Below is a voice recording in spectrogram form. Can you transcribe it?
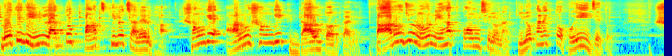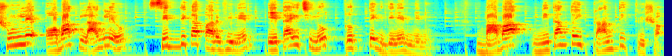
প্রতিদিন লাগতো পাঁচ কিলো চালের ভাত, সঙ্গে আনুষঙ্গিক ডাল তরকারি। তারও জন্য নেহাত কম ছিল না, কিলোখানেক তো হয়েই যেত। শুনলে অবাক লাগলেও সিদ্দিকা পারভিনের এটাই ছিল প্রত্যেক দিনের মেনু বাবা নিতান্তই প্রান্তিক কৃষক।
